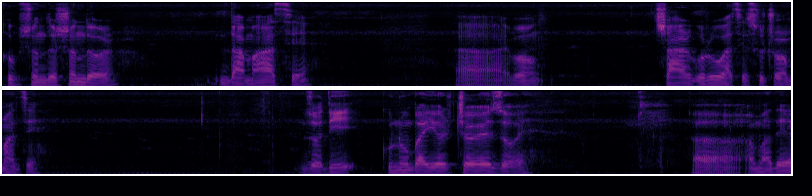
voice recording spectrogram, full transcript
খুব সুন্দর সুন্দর দামা আছে এবং চার গরু আছে ছোটোর মাঝে। যদি কোনো বাইয়ের চয়েস হয় আমাদের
